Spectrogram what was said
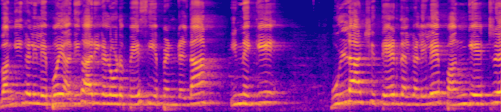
வங்கிகளிலே போய் அதிகாரிகளோடு பேசிய பெண்கள் தான் இன்னைக்கு உள்ளாட்சி தேர்தல்களிலே பங்கேற்று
